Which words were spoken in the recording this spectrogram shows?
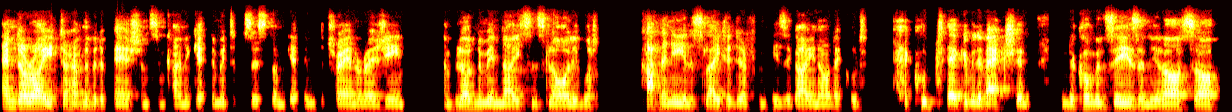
And they're right, they're having a bit of patience and kind of get them into the system, get them into the trainer regime and blood them in nice and slowly. But Cathal Neal is slightly different. He's a guy, you know, that could that could take a bit of action in the coming season, you know. So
